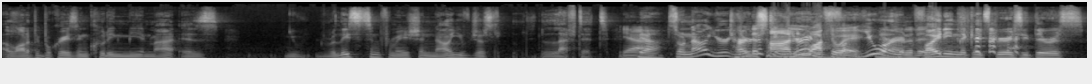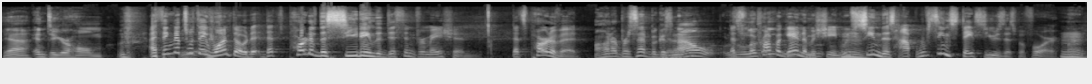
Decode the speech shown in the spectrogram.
a lot of people crazy, including me and Matt. Is you release this information now you've just left it. Yeah. Yeah. So now you're Turned you're us just- on you're and walked away. You Yeah. are That's what it is. inviting the conspiracy theorists Yeah. into your home. I think that's what they want, though. That's part of the seeding the disinformation. That's part of it. 100% because You know? now that's look propaganda machine. We've mm. seen this happen. We've seen states use this before. Mm.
